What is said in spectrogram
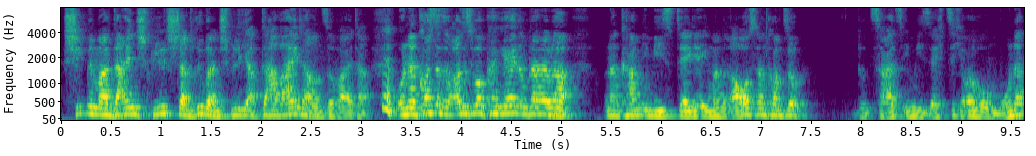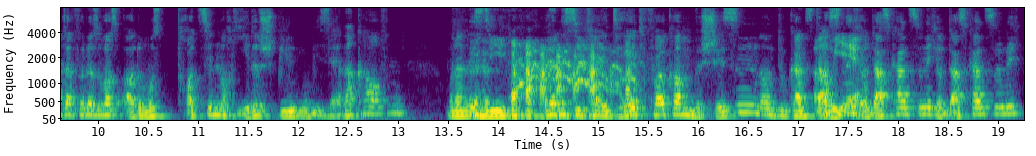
schick mir mal deinen Spielstand rüber, dann spiele ich ab da weiter und so weiter. Und dann kostet das auch alles überhaupt kein Geld und bla bla bla. Und dann kam irgendwie Stadia irgendwann raus und dann kommt so, du zahlst irgendwie 60 Euro im Monat dafür oder sowas, aber du musst trotzdem noch jedes Spiel irgendwie selber kaufen. Und dann ist die, dann ist die Qualität vollkommen beschissen und du kannst das Oh yeah. nicht und das kannst du nicht und das kannst du nicht.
